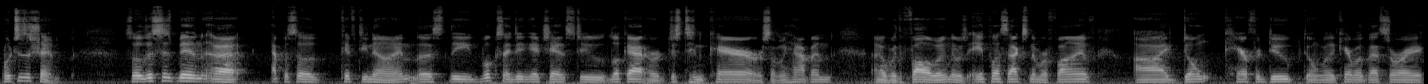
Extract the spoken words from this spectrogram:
which is a shame. So this has been uh, episode fifty nine. The, the books I didn't get a chance to look at, or just didn't care, or something happened, uh, were the following. There was A plus X number five. I don't care for Dupe. Don't really care about that story.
